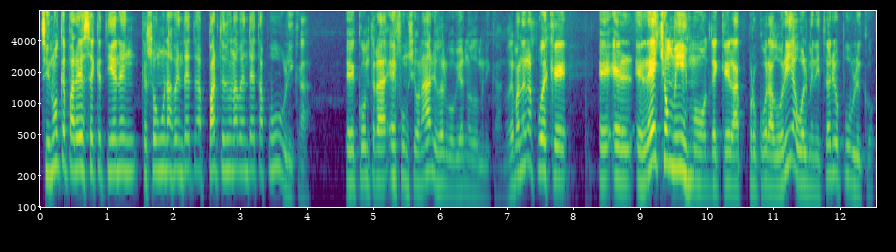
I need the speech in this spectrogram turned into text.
sino que parece que tienen, que son una vendetta, parte de una vendetta pública eh, contra funcionarios del gobierno dominicano. De manera pues que eh, el, hecho mismo de que la Procuraduría o el Ministerio Público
